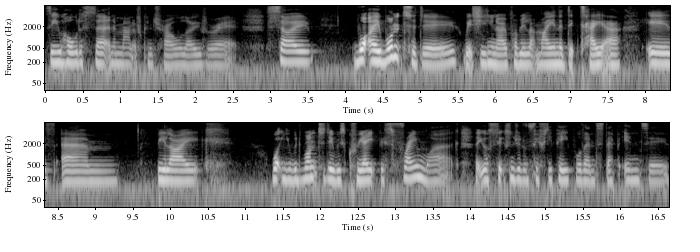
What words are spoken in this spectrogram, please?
So you hold a certain amount of control over it. So what I want to do, which you know, probably like my inner dictator, is um, be like, what you would want to do is create this framework that your 650 people then step into.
